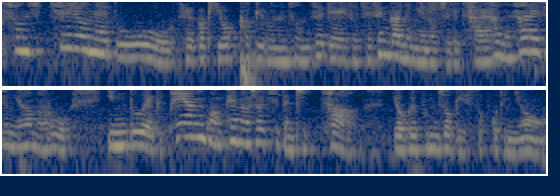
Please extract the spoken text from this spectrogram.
2017년에도 제가 기억하기로는 전 세계에서 재생 가능 에너지를 잘 하는 사례 중에 하나로 인도의 그 태양광 패널 설치된 기차 역을 본 적이 있었거든요.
